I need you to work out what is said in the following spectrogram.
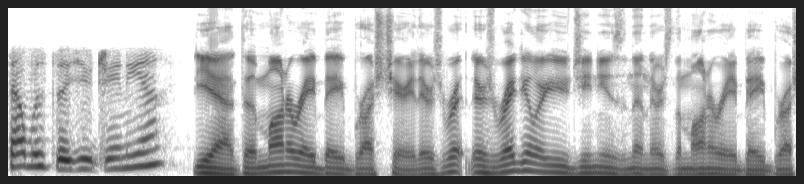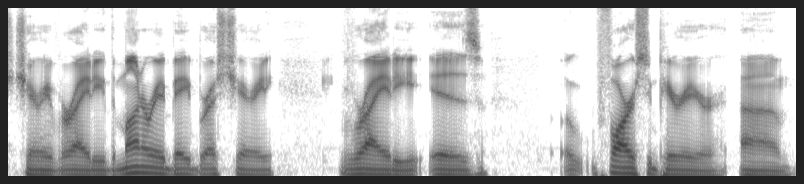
That was the Eugenia. Yeah, the Monterey Bay brush cherry. There's re- there's regular Eugenias, and then there's the Monterey Bay brush cherry variety. The Monterey Bay brush cherry variety is uh, far superior um,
